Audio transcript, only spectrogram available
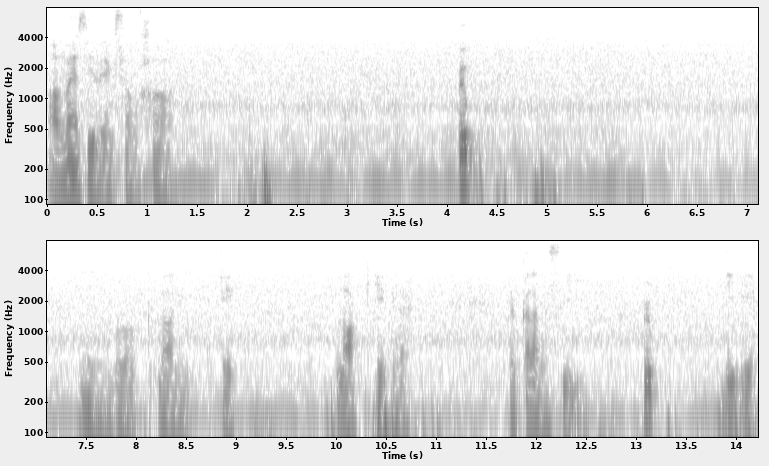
เอาไม่สิเหลืออีกสองข้อปึ๊บหนึ่งบวกลอน x ล็อก x นะยกกำลังสี่ปึ๊บ dx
